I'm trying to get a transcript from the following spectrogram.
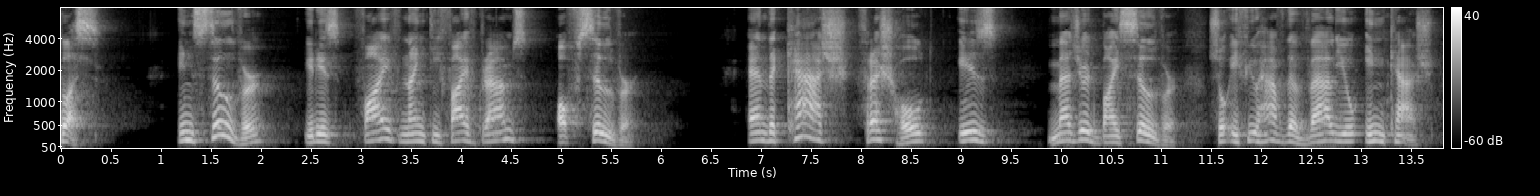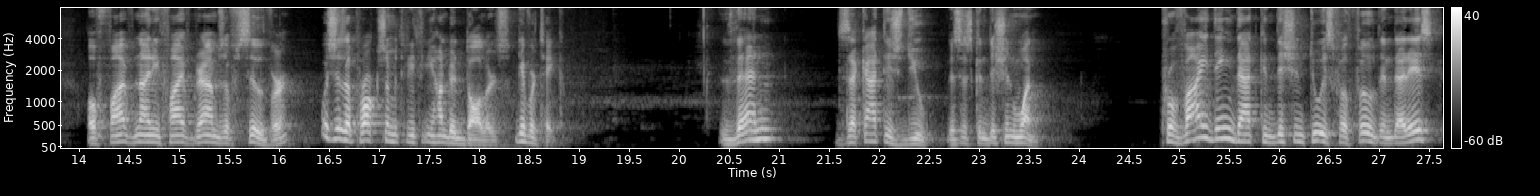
plus. In silver, it is 595 grams of silver. And the cash threshold is measured by silver. So if you have the value in cash of 595 grams of silver, which is approximately $300, give or take, then zakat is due. This is condition one. Providing that condition two is fulfilled, and that is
